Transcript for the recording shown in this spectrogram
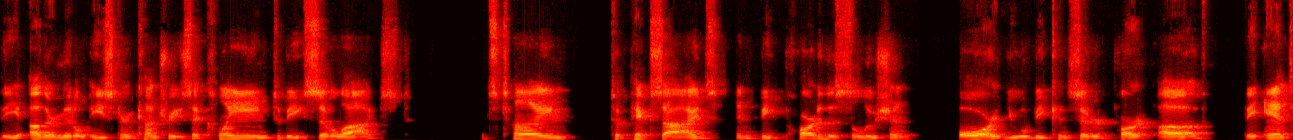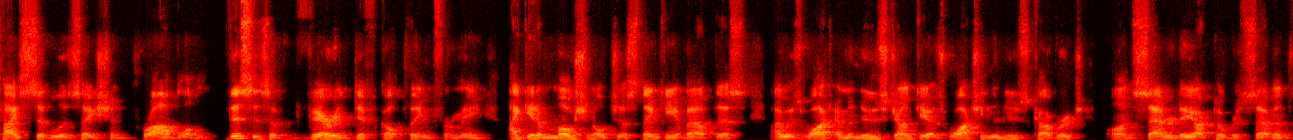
the other Middle Eastern countries that claim to be civilized. It's time to pick sides and be part of the solution, or you will be considered part of the anti civilization problem. This is a very difficult thing for me. I get emotional just thinking about this. I was watching, I'm a news junkie. I was watching the news coverage on Saturday, October 7th,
